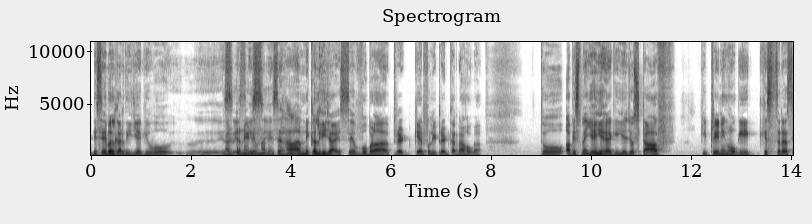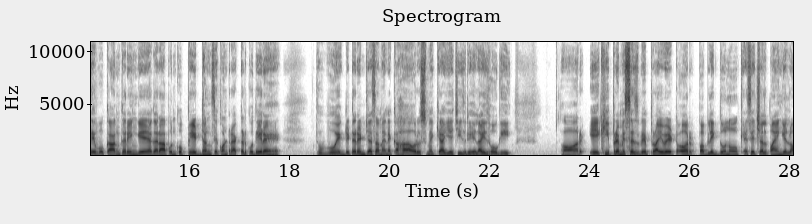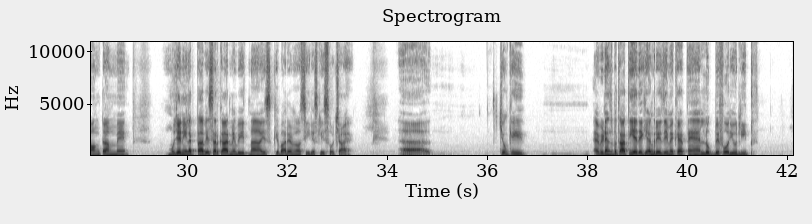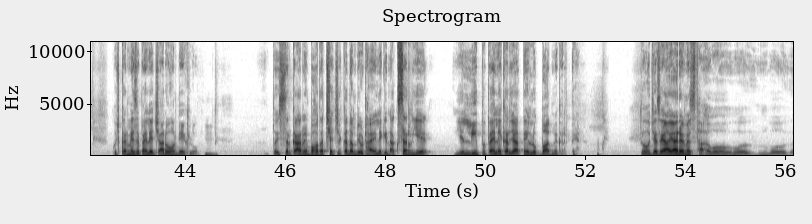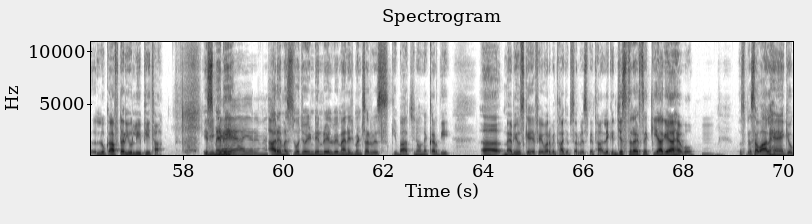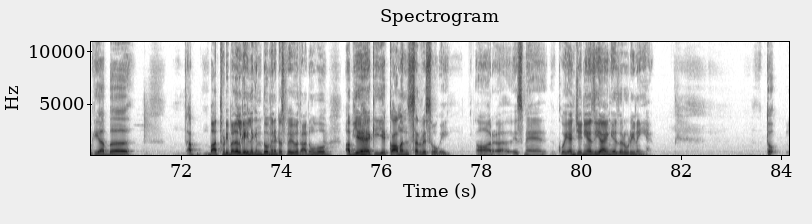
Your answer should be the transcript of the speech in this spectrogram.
डिसेबल कर दीजिए कि वो इस, इस, इस, इस, हाँ निकल ही जाए। इससे वो बड़ा ट्रेड केयरफुली ट्रेड करना होगा। तो अब इसमें यही है कि ये जो स्टाफ की ट्रेनिंग होगी किस तरह से वो काम करेंगे अगर आप उनको पेड ढंग से कॉन्ट्रैक्टर को दे रहे हैं तो वो एक डिटरेंट जैसा मैंने कहा और उसमें क्या ये चीज़ रियलाइज़ होगी? और एक ही प्रेमिसेस में प्राइवेट और पब्लिक दोनों कैसे चल पाएँगे लॉन्ग टर्म में? मुझे नहीं लगता अभी सरकार ने भी इतना इसके बारे में सीरियसली सोचा है। अ, क्योंकि एविडेंस बताती है देखिए अंग्रेज़ी में कहते हैं लुक बिफोर यू लीप कुछ करने से पहले चारों ओर देख लो। हम्म, तो इस सरकार ने बहुत अच्छे अच्छे कदम भी उठाए लेकिन अक्सर ये ये लीप पहले कर जाते हैं लुक बाद में करते हैं। तो जैसे आईआरएमएस था वो वो वो लुक आफ्टर यू लीप ही था। इसमें भी है आईआरएमएस आरएमएस वो जो इंडियन रेलवे मैनेजमेंट सर्विस की बात अच्छा। इन्होंने कर दी अ, मैं भी उसके फेवर में था जब सर्विस में था लेकिन जिस तरह से किया गया है वो हम्म, उसमें सवाल हैं क्योंकि अब अब बात थोड़ी बदल गई लेकिन दो मिनट उस पर भी बता दूँ। वो अब ये है कि ये कॉमन सर्विस हो गई और इसमें कोई इंजीनियर्स ही आएँगे ज़रूरी नहीं है।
